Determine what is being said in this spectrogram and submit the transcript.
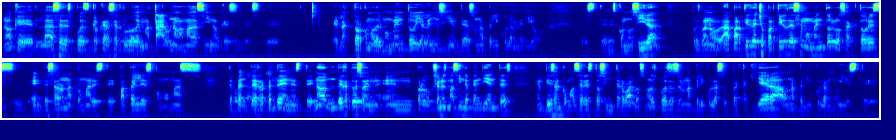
¿no? Que la hace después, creo que de hacer duro de matar, una mamada así, ¿no? Que es el, este, el actor como del momento y al año siguiente hace una película medio este, desconocida. Pues bueno, a partir de hecho, a partir de ese momento los actores empezaron a tomar este papeles como más de, repente en este, no, deja tú eso, en, en producciones más independientes empiezan como a hacer estos intervalos, ¿no? Después de hacer una película súper taquillera, una película muy, este,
